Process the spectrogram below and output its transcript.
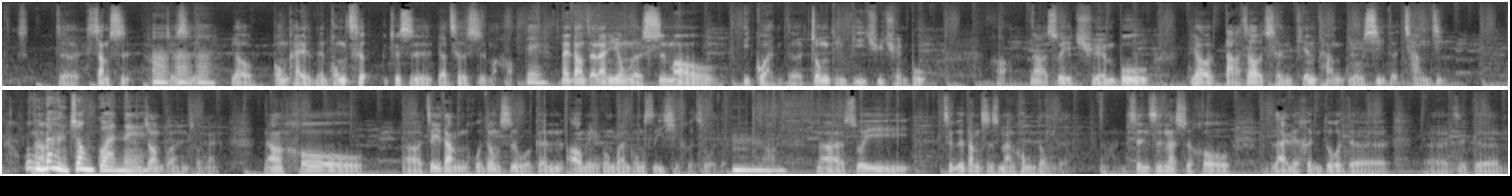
的上市，uh. 就是要公开的那公测，就是要测试嘛，哈。对，那档展览用了世贸一馆的中庭 B 区全部，好，那所以全部要打造成天堂游戏的场景。哦，那很壮观呢，很壮观，很壮观。然后，呃，这一档活动是我跟奥美公关公司一起合作的，嗯，啊，那所以这个当时是蛮轰动的。甚至那时候来了很多的呃，这个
